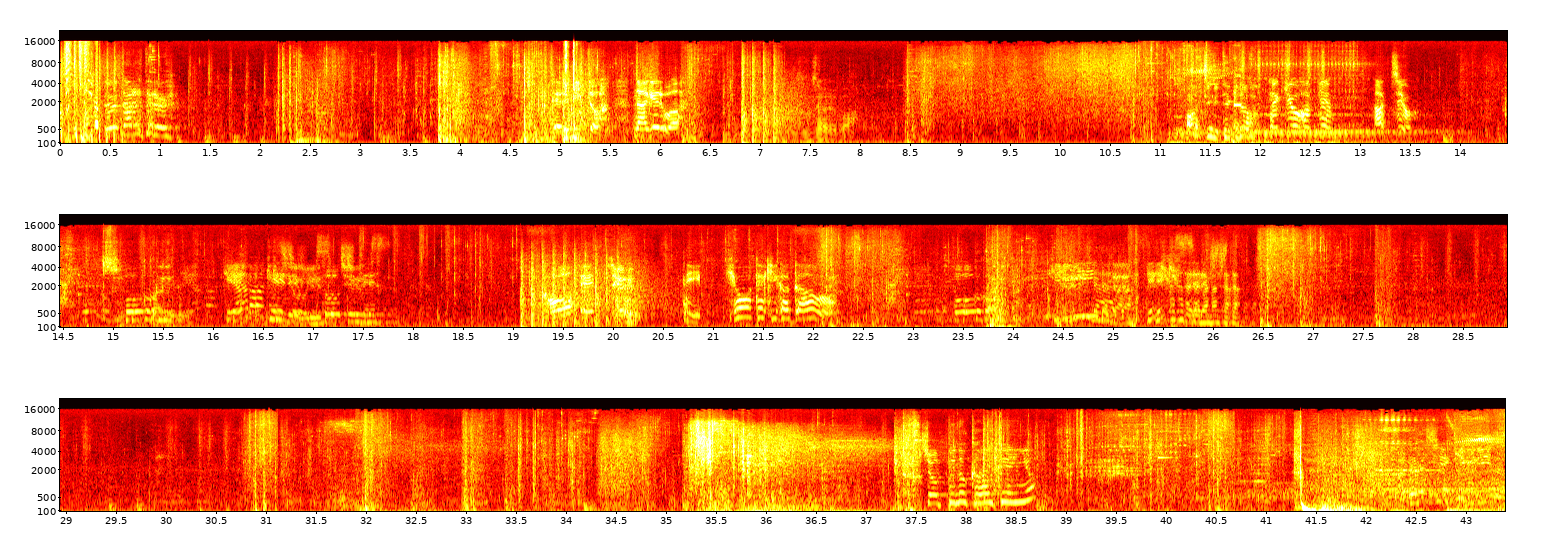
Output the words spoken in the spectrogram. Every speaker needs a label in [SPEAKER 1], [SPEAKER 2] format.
[SPEAKER 1] 撃たれてる。テルミット投げるわ。
[SPEAKER 2] あっちに敵だ。
[SPEAKER 1] 敵を発見。あっちよ
[SPEAKER 3] 報告ケアパッケージを輸送中です。
[SPEAKER 1] 好転中。に標的がダウン。
[SPEAKER 3] 報告キーリーダーが撃破されました。
[SPEAKER 1] ショップの開店よ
